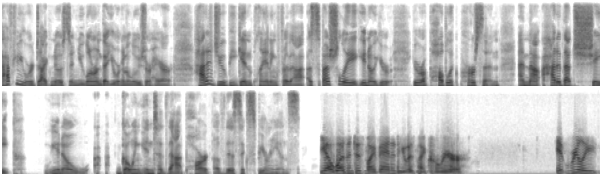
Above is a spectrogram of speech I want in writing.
After you were diagnosed and you learned that you were going to lose your hair, how did you begin planning for that? Especially, you know, you're you're a public person and that how did that shape, you know, going into that part of this experience? Yeah, it wasn't just my vanity, it was my career. It really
